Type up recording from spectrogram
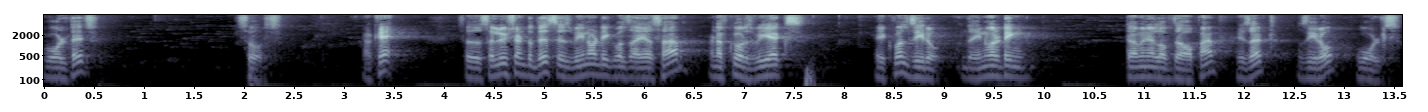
voltage source. Okay. So, the solution to this is V naught equals ISR and of course, V x equals 0. The inverting terminal of the op amp is at 0 volts.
